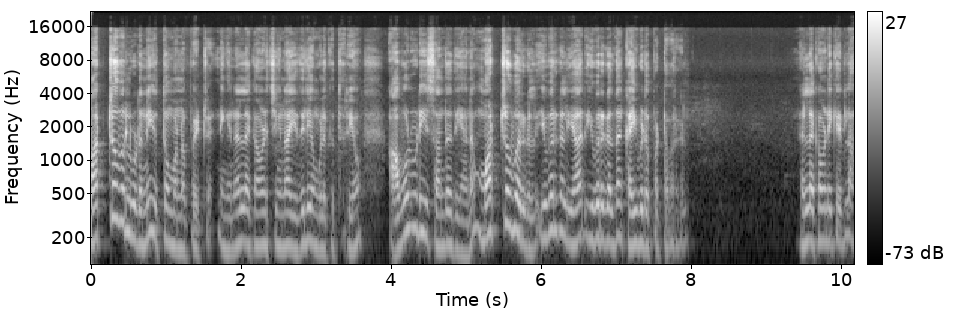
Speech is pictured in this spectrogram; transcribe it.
மற்றவர்களுடனே யுத்தம் பண்ண போயிட்டு நீங்கள் நல்லா கவனிச்சிங்கன்னா இதுலேயே உங்களுக்கு தெரியும். அவளுடைய சந்ததியான மற்றவர்கள் இவர்கள் யார்? இவர்கள் தான் கைவிடப்பட்டவர்கள். நல்லா கவனிக்கிறீங்களா?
